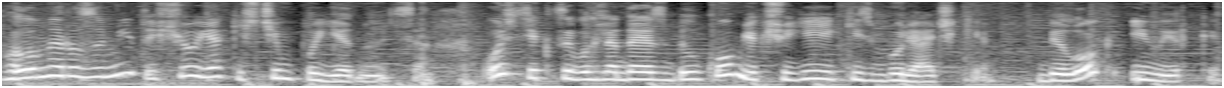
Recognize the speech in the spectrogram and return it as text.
Головне розуміти, що як і з чим поєднуються. Ось як це виглядає з білком, якщо є якісь болячки: білок і нирки.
